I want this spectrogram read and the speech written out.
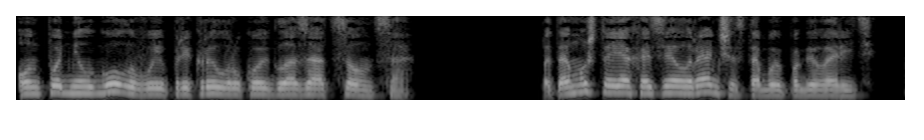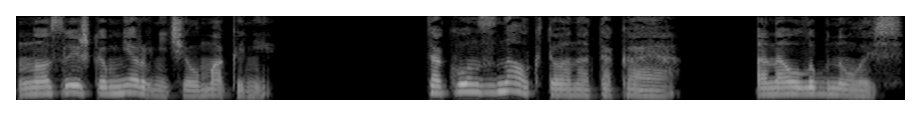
он поднял голову и прикрыл рукой глаза от солнца. «Потому что я хотел раньше с тобой поговорить, но слишком нервничал Макани». Так он знал, кто она такая. Она улыбнулась.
